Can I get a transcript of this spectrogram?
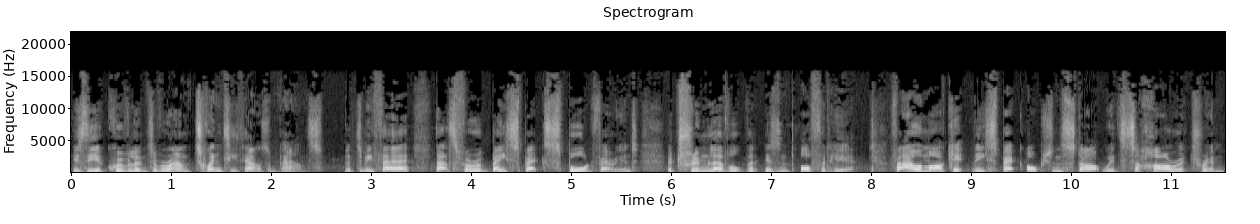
is the equivalent of around £20,000. But to be fair, that's for a base spec sport variant, a trim level that isn't offered here. For our market, the spec options start with Sahara trim,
